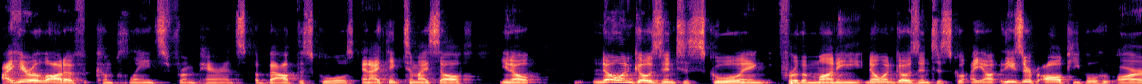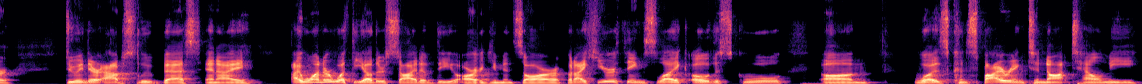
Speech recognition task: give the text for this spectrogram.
I hear a lot of complaints from parents about the schools, and I think to myself, you know, no one goes into schooling for the money. No one goes into school. You know, these are all people who are doing their absolute best, and I I wonder what the other side of the arguments are, but I hear things like, oh, the school um, was conspiring to not tell me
